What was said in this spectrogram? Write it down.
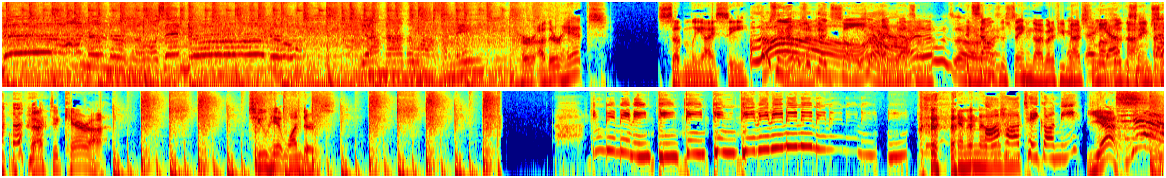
no, no, no, no. I said no, no. You're not the one for me. Her other hit, Suddenly I See. Oh, that was, a, that was a good song. I like that song. That was it alright. sounds the same though. I bet if you matched them uh, up, yeah. they're the same song. Back to Kara. Two hit wonders. and another. Aha, take on me. Yes. Yeah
